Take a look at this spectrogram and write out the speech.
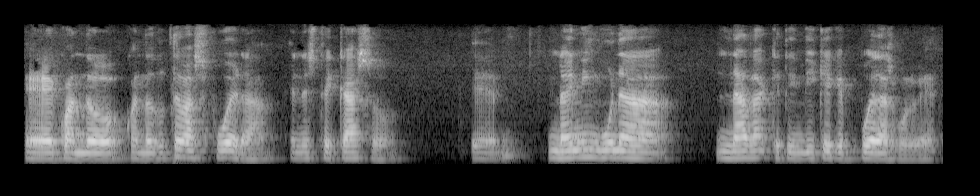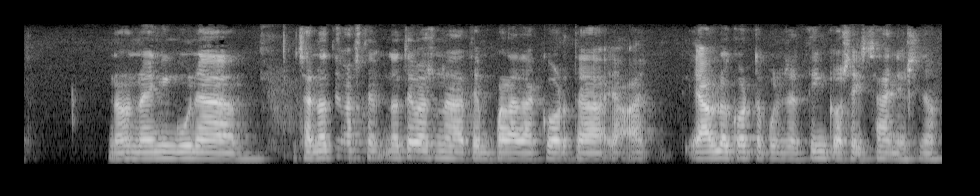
eh, cuando, cuando tú te vas fuera, en este caso, eh, no hay ninguna nada que te indique que puedas volver. ¿no? no hay ninguna. O sea, no te vas, no te vas una temporada corta, y hablo corto, pueden ser 5 o 6 años, sino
